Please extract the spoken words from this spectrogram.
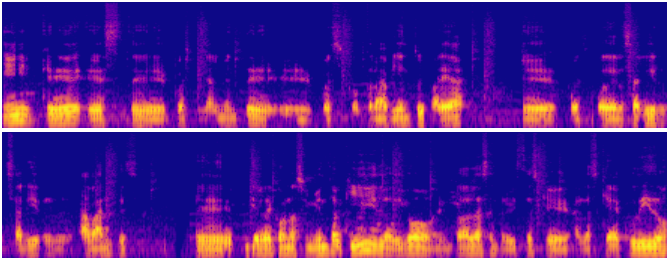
y que este, pues finalmente, eh, pues contra viento y marea, pues poder salir, salir avantes. mi reconocimiento aquí, lo digo en todas las entrevistas que, a las que he acudido,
